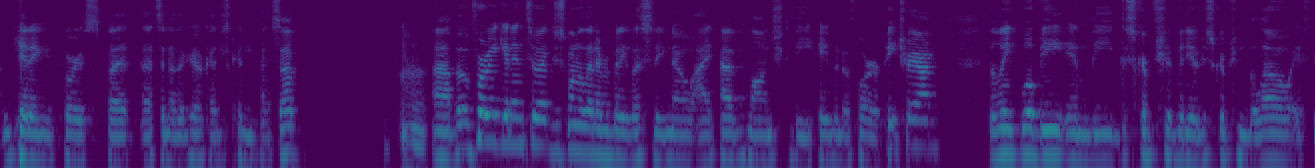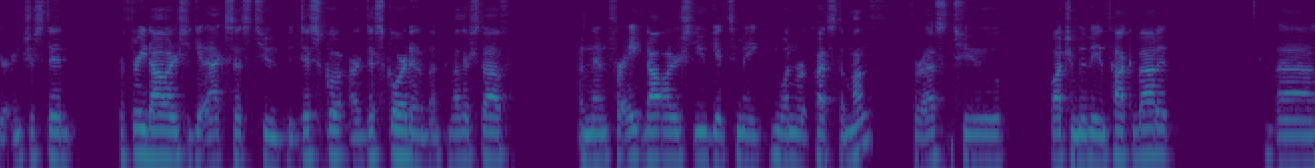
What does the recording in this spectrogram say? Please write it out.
I'm kidding, of course, but that's another joke I just couldn't pass up. Mhm. Uh, but before we get into it, just want to let everybody listening know I have launched the Haven of Horror Patreon. The link will be in the description, video description below if you're interested. For three dollars, you get access to the Discord, our Discord, and a bunch of other stuff. And then for eight dollars, you get to make one request a month for us to watch a movie and talk about it. Uh,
